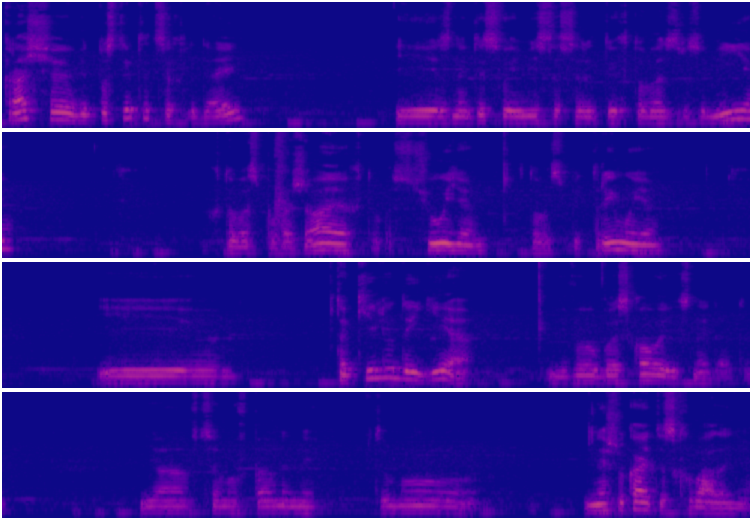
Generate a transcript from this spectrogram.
краще відпустити цих людей і знайти своє місце серед тих, хто вас зрозуміє, хто вас поважає, хто вас чує, хто вас підтримує. І такі люди є, і ви обов'язково їх знайдете. Я в цьому впевнений. Тому не шукайте схвалення,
